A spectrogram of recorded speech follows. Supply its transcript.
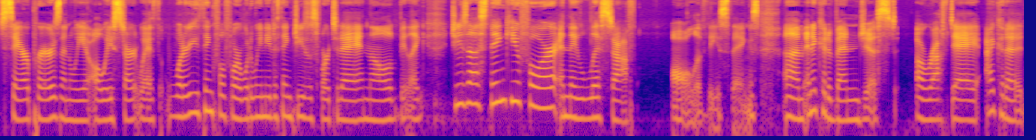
say our prayers and we always start with what are you thankful for? What do we need to thank jesus for today? And they'll be like jesus thank you for and they list off all of these things. Um, and it could have been just a rough day. I could have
